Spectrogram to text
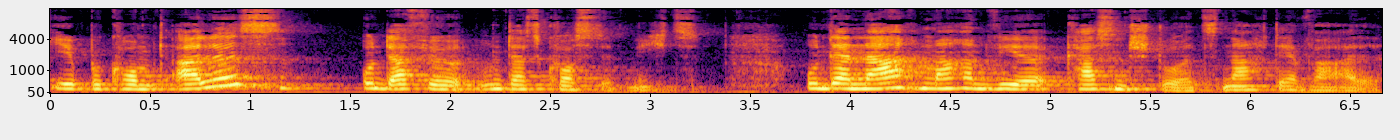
ihr bekommt alles und dafür und das kostet nichts. Und danach machen wir Kassensturz nach der Wahl.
